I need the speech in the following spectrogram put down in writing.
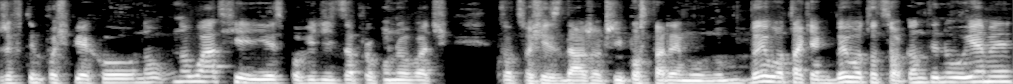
że w tym pośpiechu no, no łatwiej jest powiedzieć, zaproponować to, co się zdarza, czyli po staremu. No, było tak, jak było, to co? Kontynuujemy?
